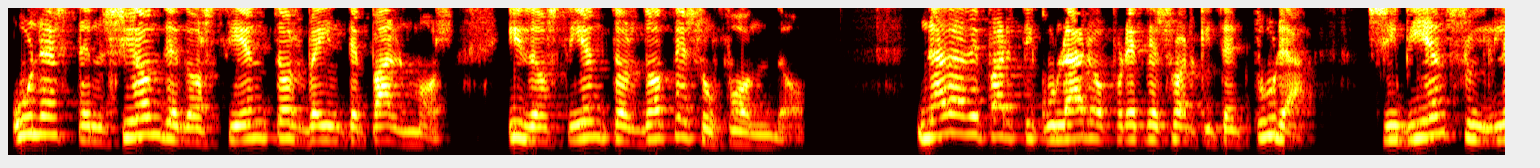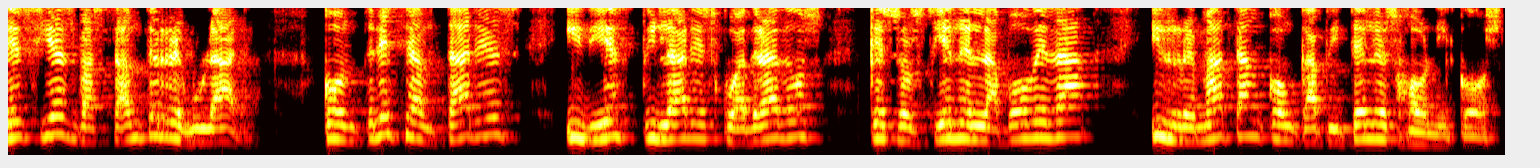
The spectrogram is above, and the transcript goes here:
una extensión de 220 palmos y 212 su fondo. Nada de particular ofrece su arquitectura, si bien su iglesia es bastante regular, con trece altares y diez pilares cuadrados que sostienen la bóveda y rematan con capiteles jónicos,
